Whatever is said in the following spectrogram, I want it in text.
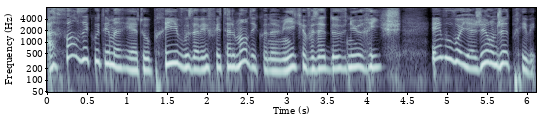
À force d'écouter Marie à tout prix, vous avez fait tellement d'économies que vous êtes devenu riche et vous voyagez en jet privé.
